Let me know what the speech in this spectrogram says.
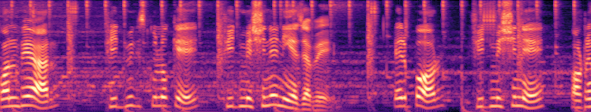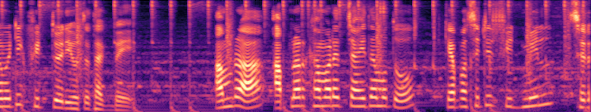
কনভেয়ার ফিড মিক্সগুলোকে ফিড মেশিনে নিয়ে যাবে। এরপর ফিড মেশিনে অটোমেটিক ফিড তৈরি হতে থাকবে। আমরা আপনার খামারের চাহিদা মতো ক্যাপাসিটির ফিড মিল সেট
